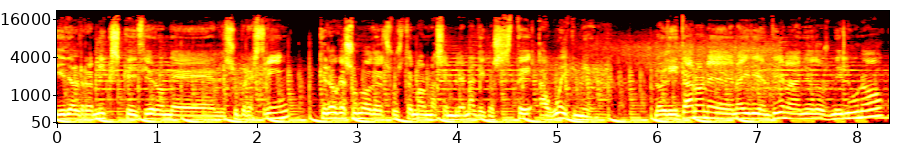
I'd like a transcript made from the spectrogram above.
y del remix que hicieron del Super String, creo que es uno de sus temas más emblemáticos, este Awakening. Lo editaron en AD&T en el año 2001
